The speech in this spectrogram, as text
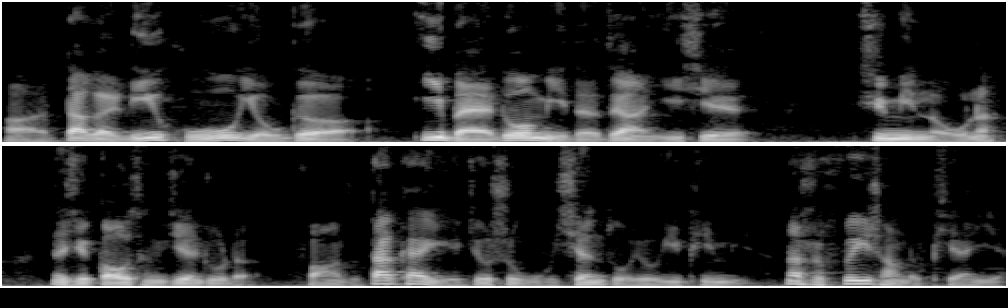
啊，大概离湖有个一百多米的这样一些居民楼呢，那些高层建筑的房子，大概也就是五千左右一平米，那是非常的便宜。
